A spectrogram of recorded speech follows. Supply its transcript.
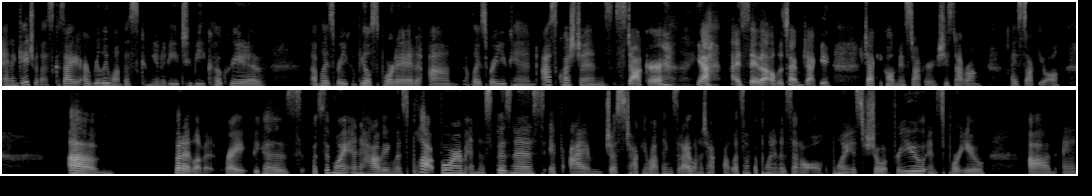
and engage with us because I, I really want this community to be co creative, a place where you can feel supported, um, a place where you can ask questions. Stalker. yeah, I say that all the time. Jackie, Jackie called me a stalker. She's not wrong. I stalk you all. Um, but I love it, right? Because what's the point in having this platform and this business if I'm just talking about things that I want to talk about? That's not the point of this at all. The point is to show up for you and support you um, and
